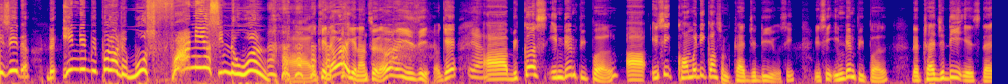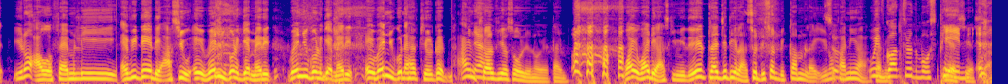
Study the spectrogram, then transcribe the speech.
is it the Indian people are the most funniest in the world? Ah, okay, that one I can answer. That one very easy. Okay. Yeah. Uh, because Indian people, uh, you see, comedy comes from tragedy. You see, you see, Indian people, the tragedy is that you know our family. Every day they ask you, "Hey, when you gonna get married? When you gonna get married? Hey, when you gonna have children?" I'm Yeah. 12 years old, you know, at the time. why? Why they asking me? They tragedy lah. So this one become like you know So, funny lah. We've funny. gone through the most pain. Yes, yes,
